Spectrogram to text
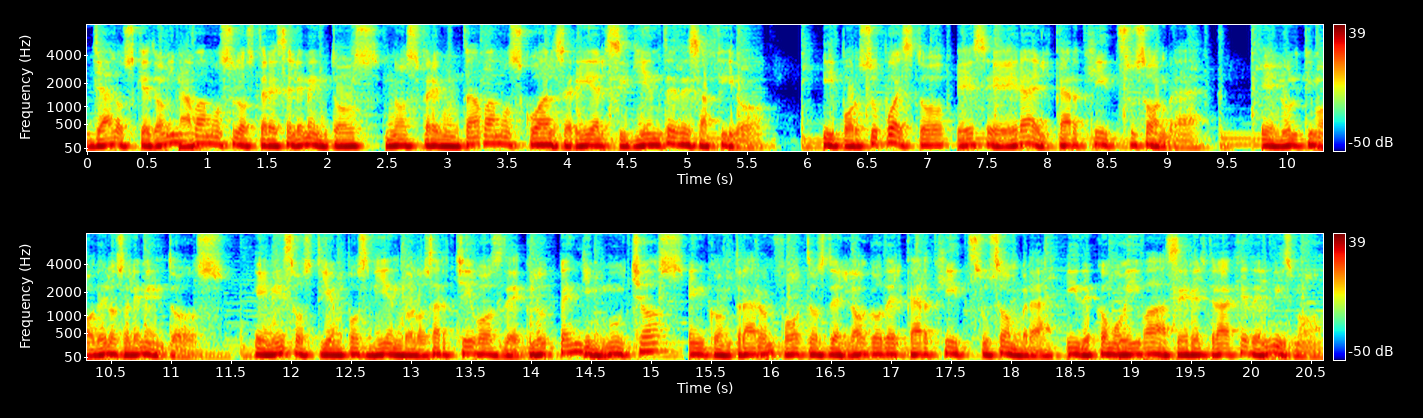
Ya los que dominábamos los tres elementos, nos preguntábamos cuál sería el siguiente desafío. Y por supuesto, ese era el Card Hit su sombra. El último de los elementos. En esos tiempos viendo los archivos de Club Penguin muchos encontraron fotos del logo del Card Hit su sombra, y de cómo iba a ser el traje del mismo.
